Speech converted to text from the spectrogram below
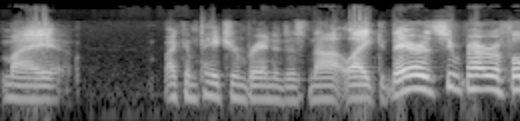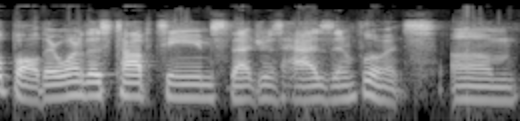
my my compatriot Brandon does not like. They're the superpower of football. They're one of those top teams that just has influence. Um,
